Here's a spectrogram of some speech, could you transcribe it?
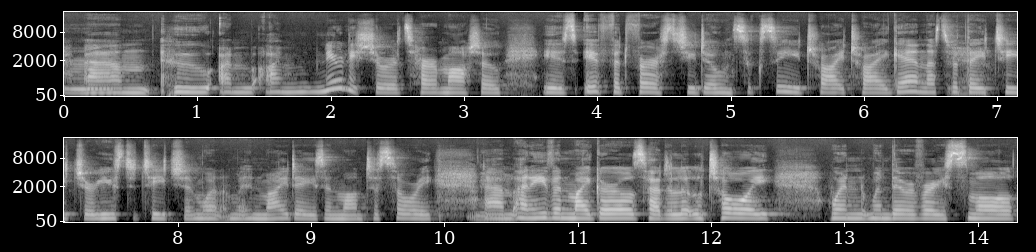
um, who I'm I'm nearly sure it's her motto is if at first you don't succeed, try try again. That's what they teach or used to teach in one, in my days in Montessori. Um, and even my girls had a little toy when when they were very small,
